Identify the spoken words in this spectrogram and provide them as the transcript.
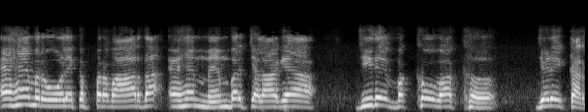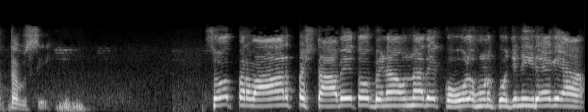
ਅਹਿਮ ਰੋਲ ਇੱਕ ਪਰਿਵਾਰ ਦਾ ਅਹਿਮ ਮੈਂਬਰ ਚਲਾ ਗਿਆ, ਜਿਹਦੇ ਵੱਖੋ ਵੱਖ ਜਿਹੜੇ ਕਰਤਵ ਸੀ। ਸੋ ਪਰਿਵਾਰ ਪਛਤਾਵੇ ਤੋਂ ਬਿਨਾ ਉਹਨਾਂ ਦੇ ਕੋਲ ਹੁਣ ਕੁਝ ਨਹੀਂ ਰਹਿ ਗਿਆ।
